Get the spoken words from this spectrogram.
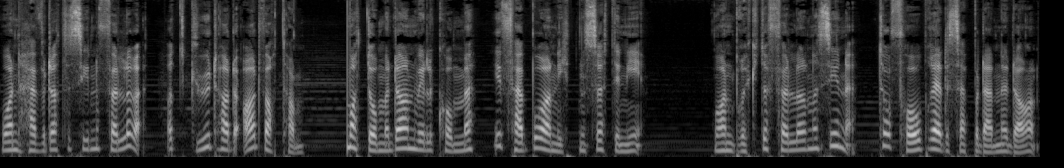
og han hevda til sine følgere at Gud hadde advart ham om at dommedagen ville komme i februar 1979, og han brukte følgerne sine til å forberede seg på denne dagen.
